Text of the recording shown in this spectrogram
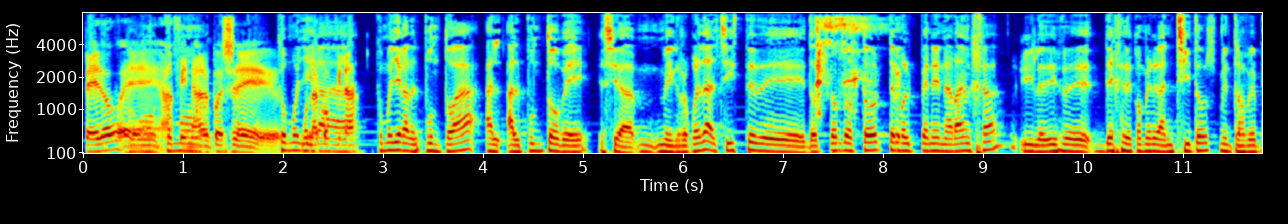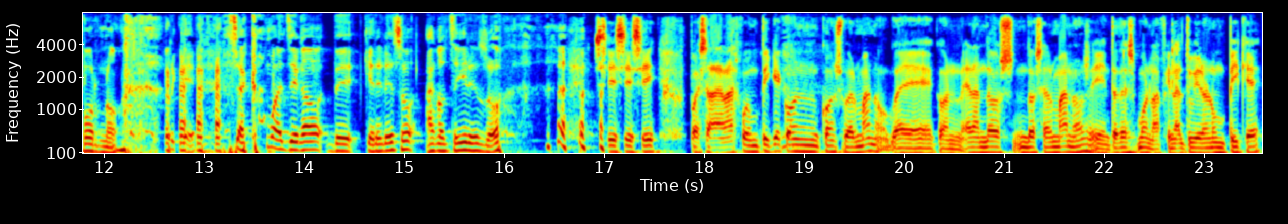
pero eh, al final pues eh, ¿cómo llega, ¿cómo llega del punto A al, al, punto B? O sea, me recuerda al chiste de doctor, doctor, tengo el pene naranja y le dice deje de comer ganchitos mientras ve porno. Porque, o sea, ¿cómo has llegado de querer eso a conseguir eso? Sí, sí, sí. Pues además fue un pique con, con su hermano, eh, con, eran dos, dos hermanos y entonces, bueno, al final tuvieron un pique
